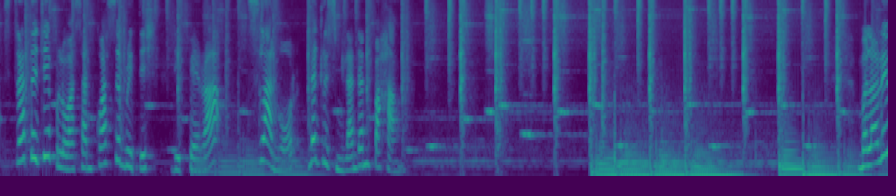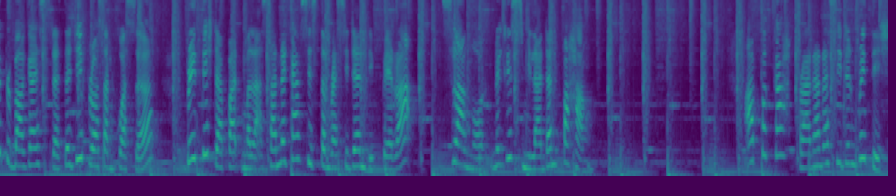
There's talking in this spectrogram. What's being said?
strategi perluasan kuasa British di Perak, Selangor, Negeri Sembilan dan Pahang. Melalui pelbagai strategi perluasan kuasa, British dapat melaksanakan sistem residen di Perak, Selangor, Negeri Sembilan dan Pahang. Apakah peranan residen British?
